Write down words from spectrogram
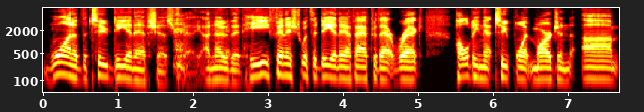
one of the two DNFs yesterday. I know that he finished with the DNF after that wreck, holding that two point margin. Um,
